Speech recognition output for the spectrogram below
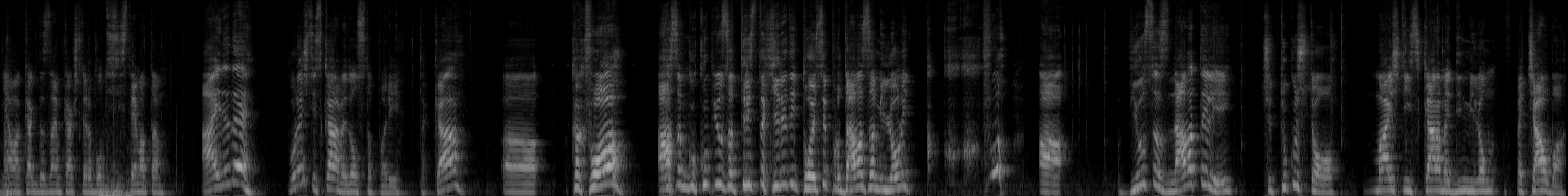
Няма как да знаем как ще работи системата. Айде де! Поне ще изкараме доста пари. Така. А, какво? Аз съм го купил за 300 хиляди, той се продава за милиони. Какво? А, вие осъзнавате ли, че тук що май ще изкарам 1 милион в печалба?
